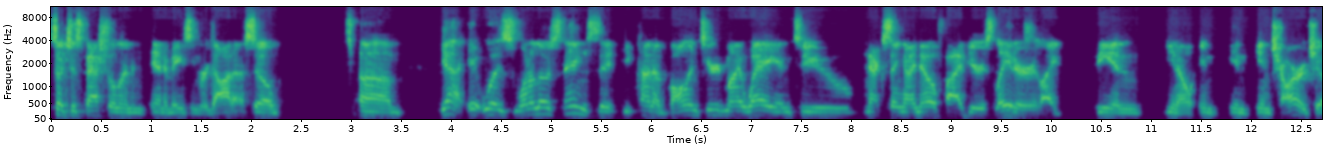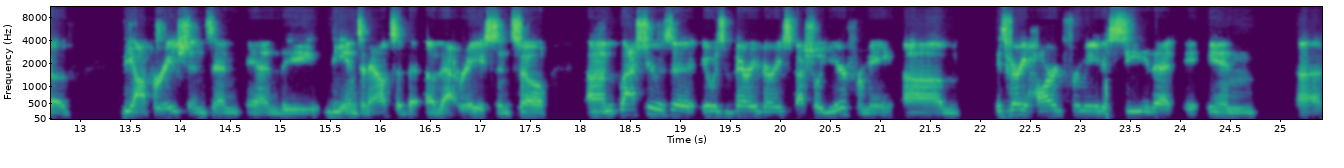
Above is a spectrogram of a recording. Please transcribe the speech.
such a special and, and amazing regatta. So um, yeah, it was one of those things that you kind of volunteered my way into. Next thing I know, five years later, like being you know in in in charge of the operations and and the the ins and outs of the, of that race. And so um, last year was a it was a very very special year for me. Um, it's very hard for me to see that in uh,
